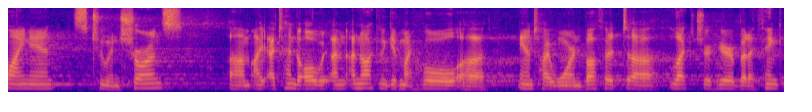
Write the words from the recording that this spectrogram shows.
finance to insurance. Um, I, I, tend to always, I'm, I'm not going to give my whole uh, anti-Warren Buffett uh, lecture here, but I think,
